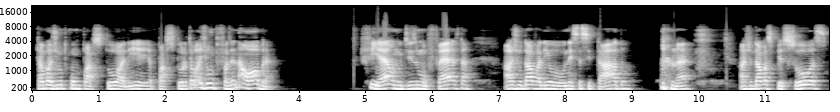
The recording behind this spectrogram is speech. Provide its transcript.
estava junto com o pastor ali, a pastora, estava junto fazendo a obra. Fiel no dízimo oferta, ajudava ali o necessitado, né? Ajudava as pessoas.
